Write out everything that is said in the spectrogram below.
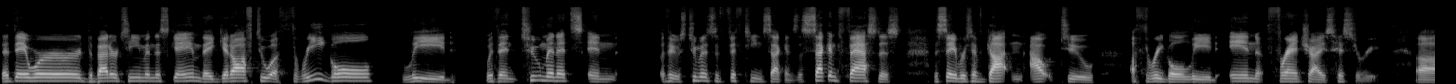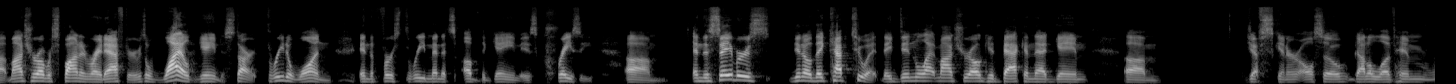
that they were the better team in this game. They get off to a three goal lead within two minutes in I think it was two minutes and 15 seconds, the second fastest the Sabres have gotten out to a three goal lead in franchise history. Uh, Montreal responded right after. It was a wild game to start. Three to one in the first three minutes of the game is crazy. Um, and the Sabres, you know, they kept to it. They didn't let Montreal get back in that game. Um, Jeff Skinner also gotta love him,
